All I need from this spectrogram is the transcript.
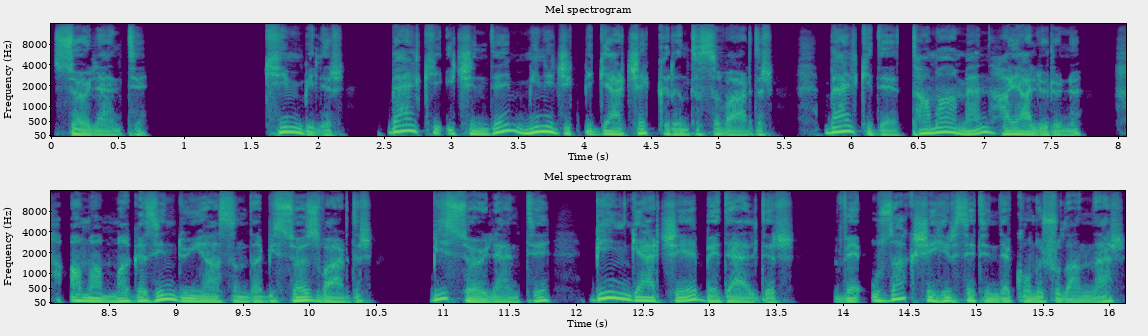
söylenti. Kim bilir, belki içinde minicik bir gerçek kırıntısı vardır. Belki de tamamen hayal ürünü. Ama magazin dünyasında bir söz vardır. Bir söylenti bin gerçeğe bedeldir. Ve uzak şehir setinde konuşulanlar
